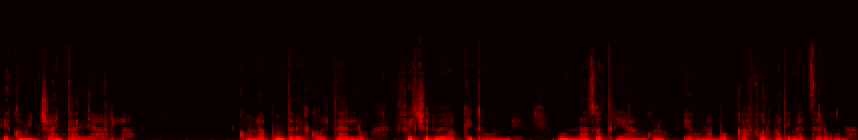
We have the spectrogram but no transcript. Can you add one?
e cominciò a intagliarla. Con la punta del coltello fece due occhi tondi, un naso a triangolo e una bocca a forma di mezzaluna.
